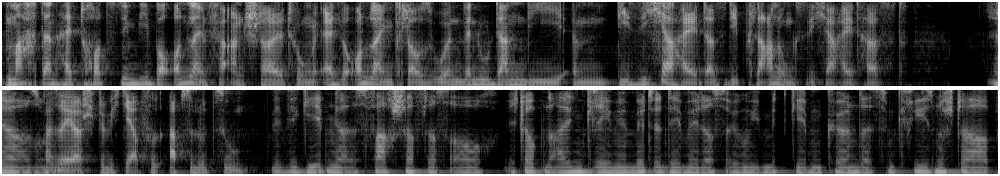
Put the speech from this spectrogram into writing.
mach dann halt trotzdem lieber Online-Veranstaltungen, also Online-Klausuren, wenn du dann die, ähm, die Sicherheit, also die Planungssicherheit hast. Ja, also, also ja, stimme ich dir absolut zu. Wir, wir, geben ja als Fachschaft das auch, ich glaube, in allen Gremien mit, in denen wir das irgendwie mitgeben können, sei es im Krisenstab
